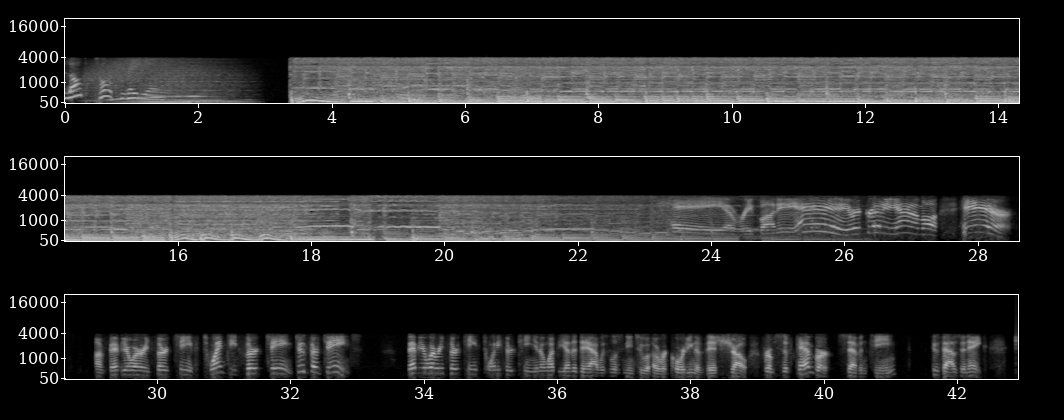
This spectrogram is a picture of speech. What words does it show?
Blog Talk Radio. February 13th, 2013. Two 13s. February 13th, 2013. You know what? The other day I was listening to a recording of this show from September 17, 2008.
